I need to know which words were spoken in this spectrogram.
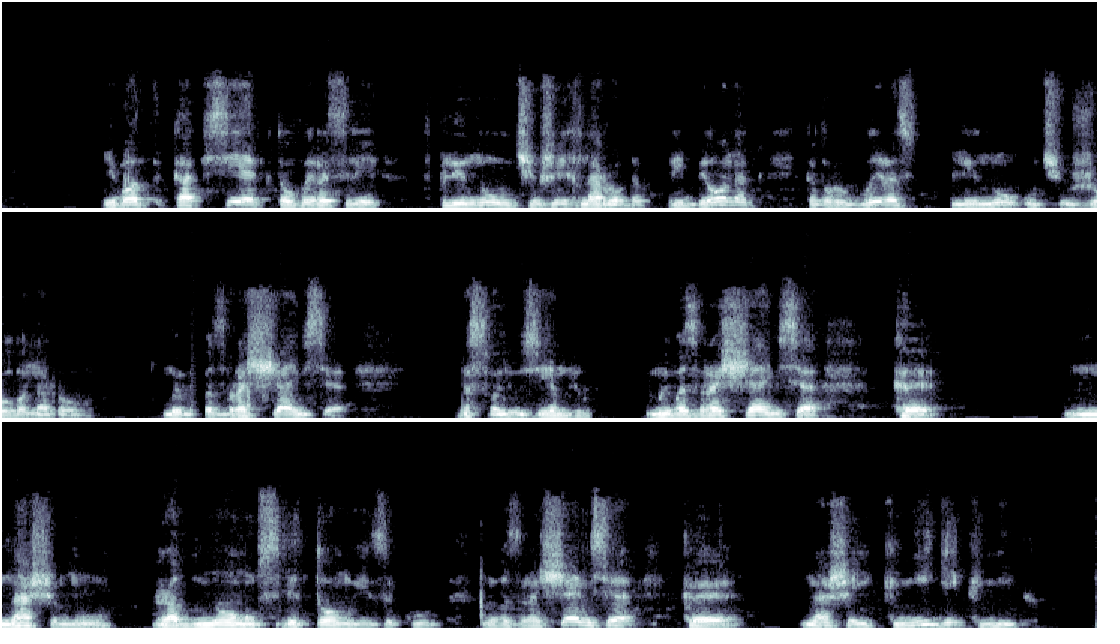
И вот как все, кто выросли в плену у чужих народов, ребенок, который вырос в плену у чужого народа. Мы возвращаемся на свою землю, мы возвращаемся к нашему родному святому языку, мы возвращаемся к нашей книге книг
